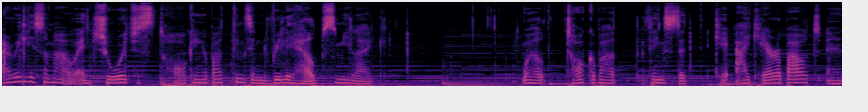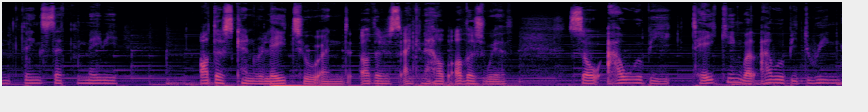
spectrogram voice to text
I really somehow enjoy just talking about things, and it really helps me, like, well, talk about things that I care about and things that maybe others can relate to and others I can help others with. So I will be taking, well, I will be doing,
